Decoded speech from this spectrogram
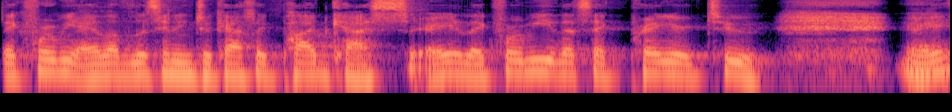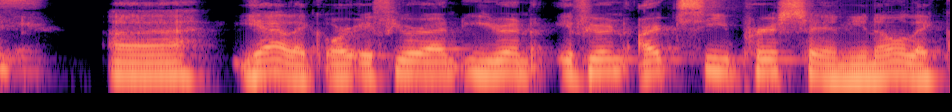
Like for me i love listening to catholic podcasts right? Like for me that's like prayer too right? Yes. Uh yeah like or if you're an you're an if you're an artsy person you know like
